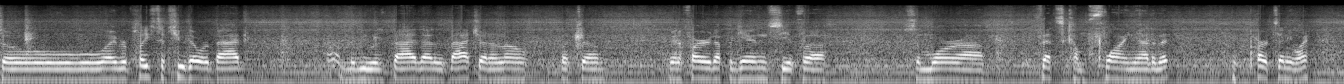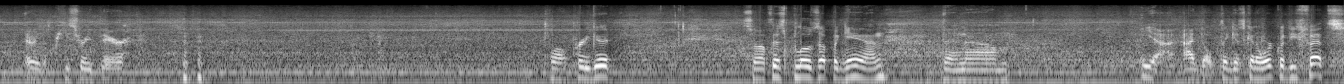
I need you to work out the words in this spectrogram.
So I replaced the two that were bad. Uh, maybe it was bad out of the batch, I don't know. But um, gonna fire it up again, see if uh, some more uh, FETs come flying out of it. Parts anyway. There's a piece right there. well, pretty good. So if this blows up again, then um, yeah, I don't think it's going to work with these FETs.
